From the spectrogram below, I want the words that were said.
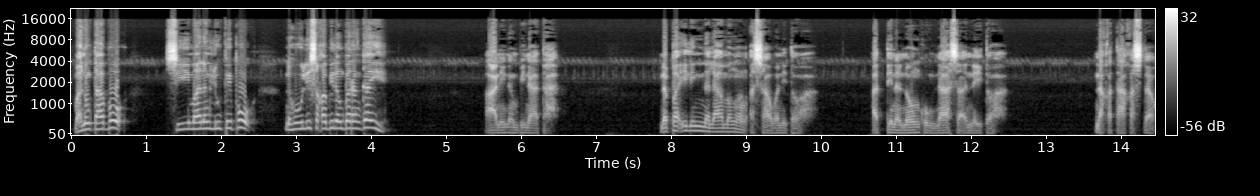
Manong Tabo, si Manang Lupe po, nahuli sa kabilang barangay ani ng binata. Napailing na lamang ang asawa nito at tinanong kung nasaan na ito. Nakatakas daw.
